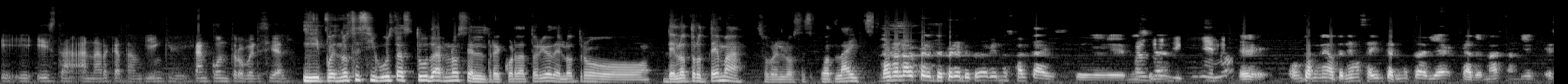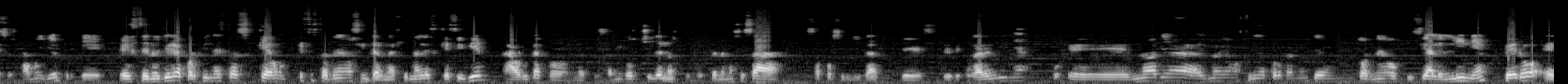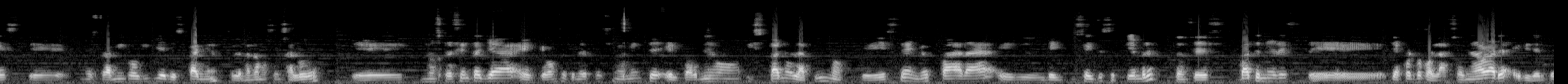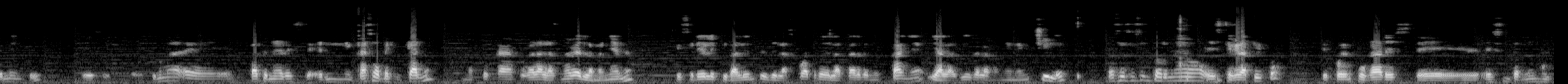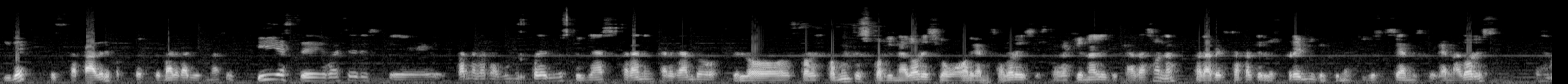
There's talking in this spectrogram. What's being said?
eh, esta anarca también que tan controversial. Y pues no sé si gustas tú darnos el recordatorio del otro del otro tema sobre los spotlights. No, no, no, espérate, espérate, todavía nos falta este Falta el de Guille, ¿no? eh, un torneo, tenemos ahí internet todavía, que además también eso está muy bien porque este nos llega por fin estos que estos torneos internacionales que si bien ahorita con nuestros amigos chilenos pues tenemos esa, esa posibilidad de, este, de jugar en línea, porque no había no habíamos tenido propiamente un torneo oficial en línea, pero este nuestro amigo Guille de España, que le mandamos un saludo, eh, nos presenta ya el que vamos a tener próximamente el torneo hispano-latino de este año para el 26 de septiembre. Entonces va a tener, este, de acuerdo con la zona horaria, evidentemente, es, este, eh, va a tener, este, en el caso mexicano, nos toca jugar a las 9 de la mañana, que sería el equivalente de las 4 de la tarde en España y a las 10 de la mañana en Chile. Entonces es un torneo este, gratuito que pueden jugar este es un torneo multideck pues está padre porque puedes probar varios mazos y este va a ser este van a dar algunos premios que ya se estarán encargando de los correspondientes coordinadores o organizadores este, regionales de cada zona para ver esta parte de los premios de que sean este, ganadores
